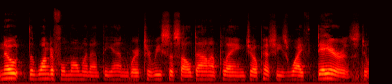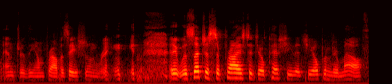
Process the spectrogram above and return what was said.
Note the wonderful moment at the end where Theresa Saldana, playing Joe Pesci's wife, dares to enter the improvisation ring. it was such a surprise to Joe Pesci that she opened her mouth.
